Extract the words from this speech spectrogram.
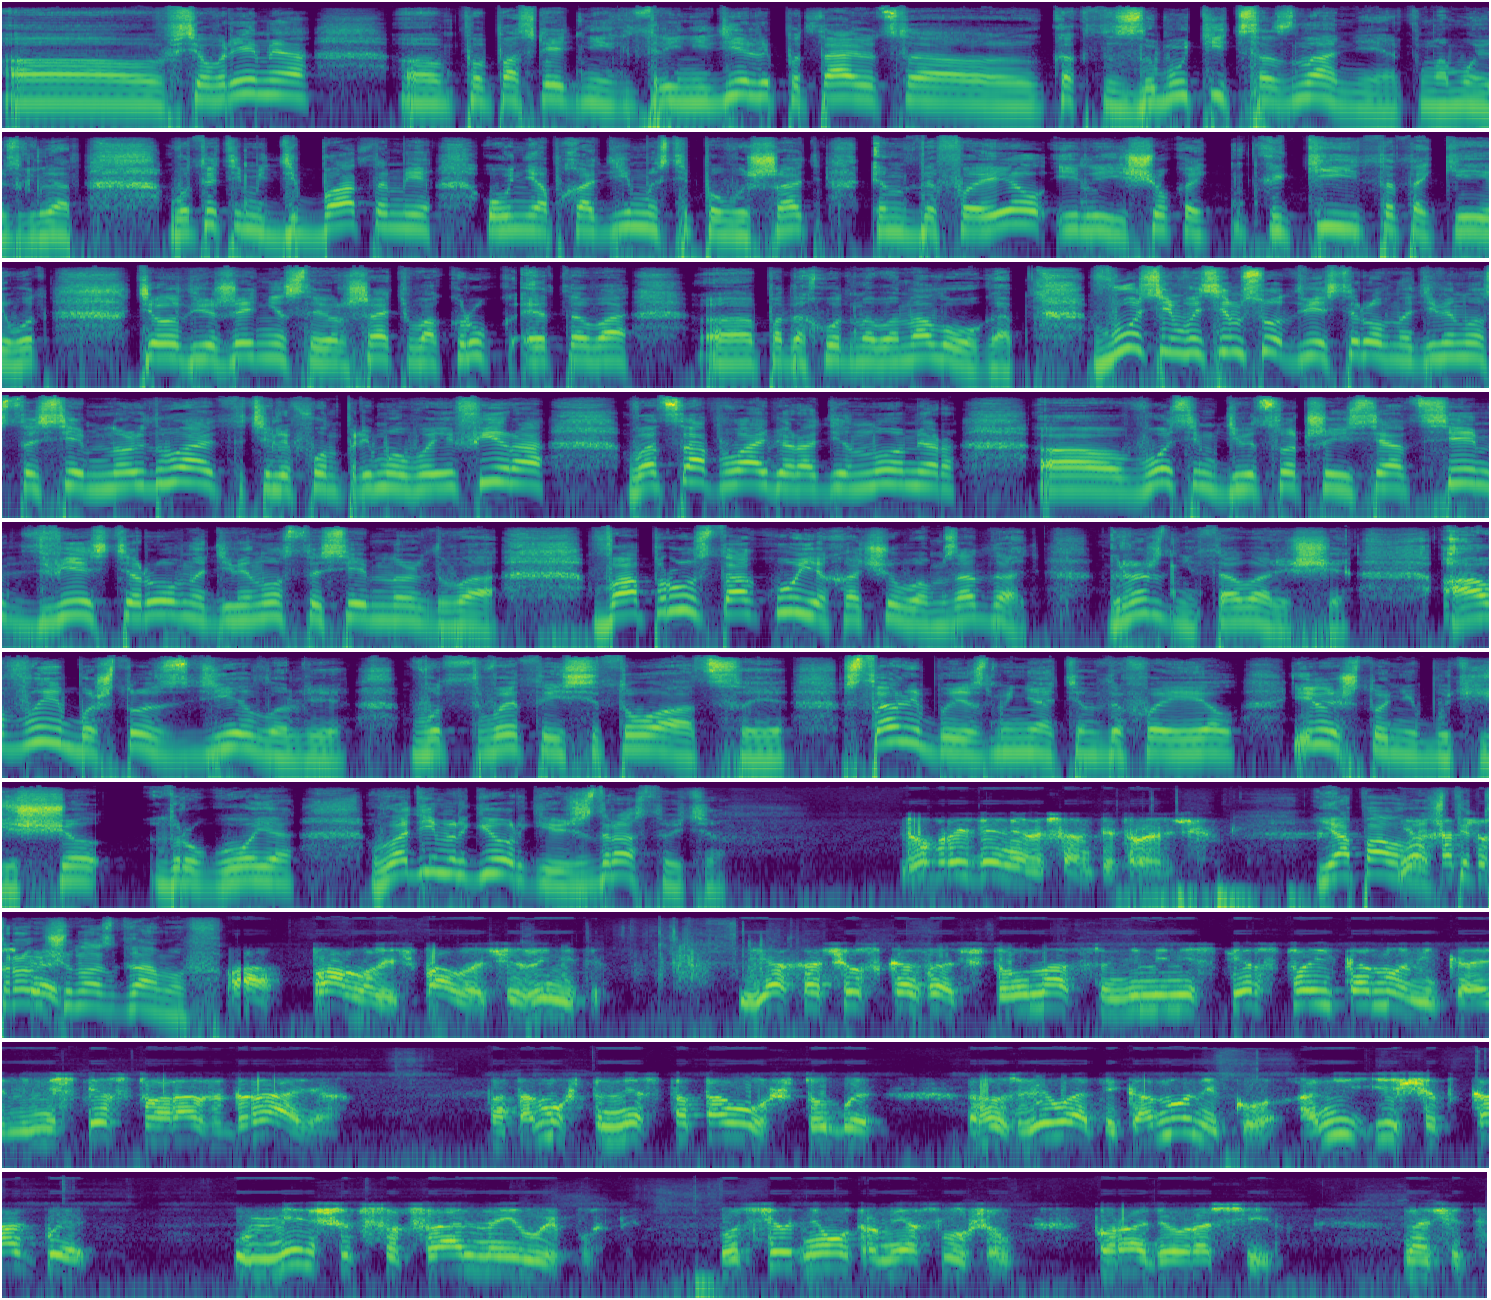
э, все время, э, по последние три недели пытаются как-то замутить сознание, на мой взгляд, вот этими дебатами о необходимости повышать НДФЛ или еще какие-то такие вот телодвижения совершать вокруг этого э, подоходного налога. 8 800 200 ровно 9702, это телефон прямого эфира, WhatsApp, Viber, один номер, 8 967 200 200 ровно 9702. Вопрос такой я хочу вам задать. Граждане, товарищи, а вы бы что сделали вот в этой ситуации? Стали бы изменять НДФЛ или что-нибудь еще другое? Владимир Георгиевич, здравствуйте. Добрый день, Александр Петрович. Я Павлович, Я Петрович сказать... у нас Гамов. А, Павлович, Павлович, извините. Я хочу сказать, что у нас не Министерство экономики, а Министерство раздрая. Потому что вместо того, чтобы развивать экономику, они ищут как бы уменьшить социальные выплаты. Вот сегодня утром я слушал по радио России. Значит,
